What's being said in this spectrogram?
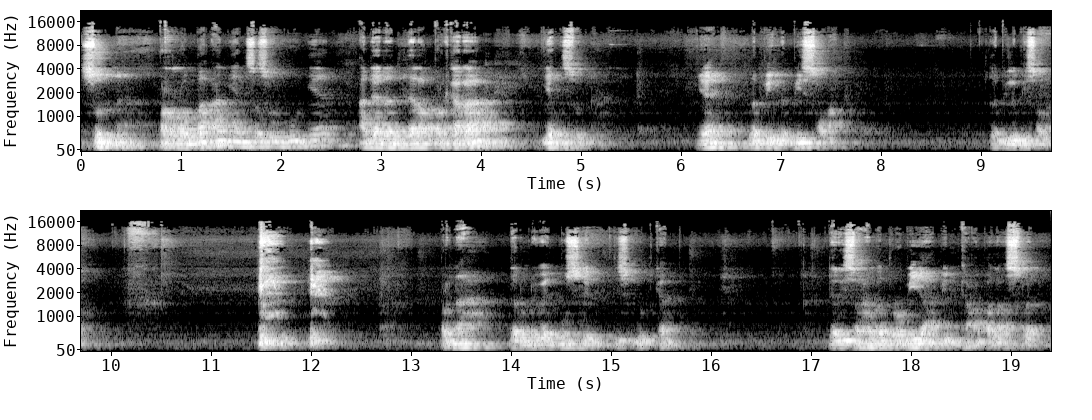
sunnah. Perlombaan yang sesungguhnya ada di dalam perkara yang sunnah. Ya, lebih-lebih sholat. Lebih-lebih sholat. Pernah dalam riwayat Muslim disebutkan dari sahabat Rabi'ah bin Ka'ab al-Aslam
